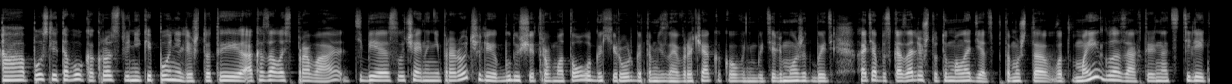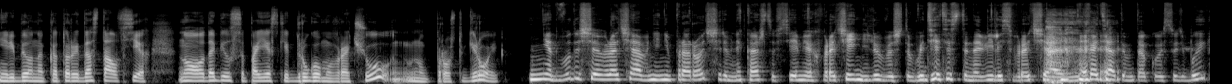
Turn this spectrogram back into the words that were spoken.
А после того, как родственники поняли, что ты оказалась права, тебе случайно не пророчили будущего травматолога, хирурга, там, не знаю, врача какого-нибудь, или, может быть, хотя бы сказали, что ты молодец? Потому что вот в моих глазах 13-летний ребенок, который достал всех, но добился поездки к другому врачу, ну, просто герой. Нет, будущее врача мне не пророчили. Мне кажется, в семьях врачей не любят, чтобы дети становились врачами. Не хотят им такой судьбы.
